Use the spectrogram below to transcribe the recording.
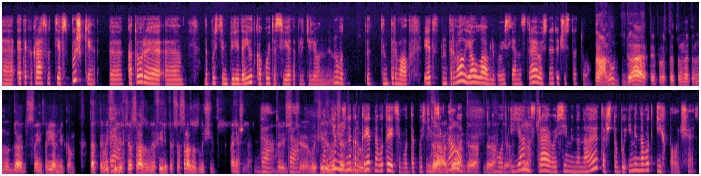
э, это как раз вот те вспышки, э, которые, э, допустим, передают какой-то свет определенный. Ну вот этот интервал. И этот интервал я улавливаю, если я настраиваюсь на эту частоту. А, ну да, ты просто это, ну, это, ну да, своим приемником. Так-то в эфире Да, все сразу, в эфире-то все сразу звучит, конечно. да, То есть да. э, в Но эфире мне нужны ну, конкретно вот эти вот, допустим, да, да, сигналы. да, да, Вот, да, и я да, настраиваюсь именно на это, чтобы именно вот их получать.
